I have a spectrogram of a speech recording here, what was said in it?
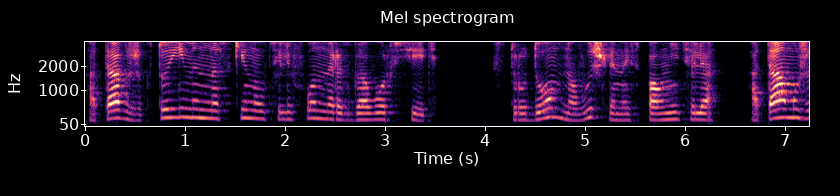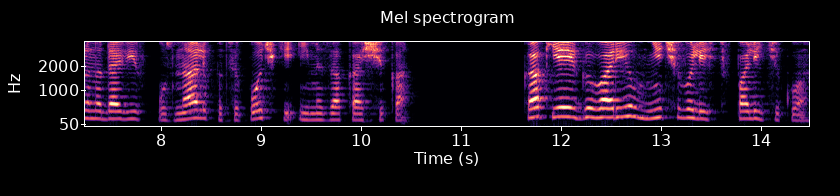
а также кто именно скинул телефонный разговор в сеть. С трудом, но вышли на исполнителя, а там уже надавив, узнали по цепочке имя заказчика. Как я и говорил, нечего лезть в политику.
